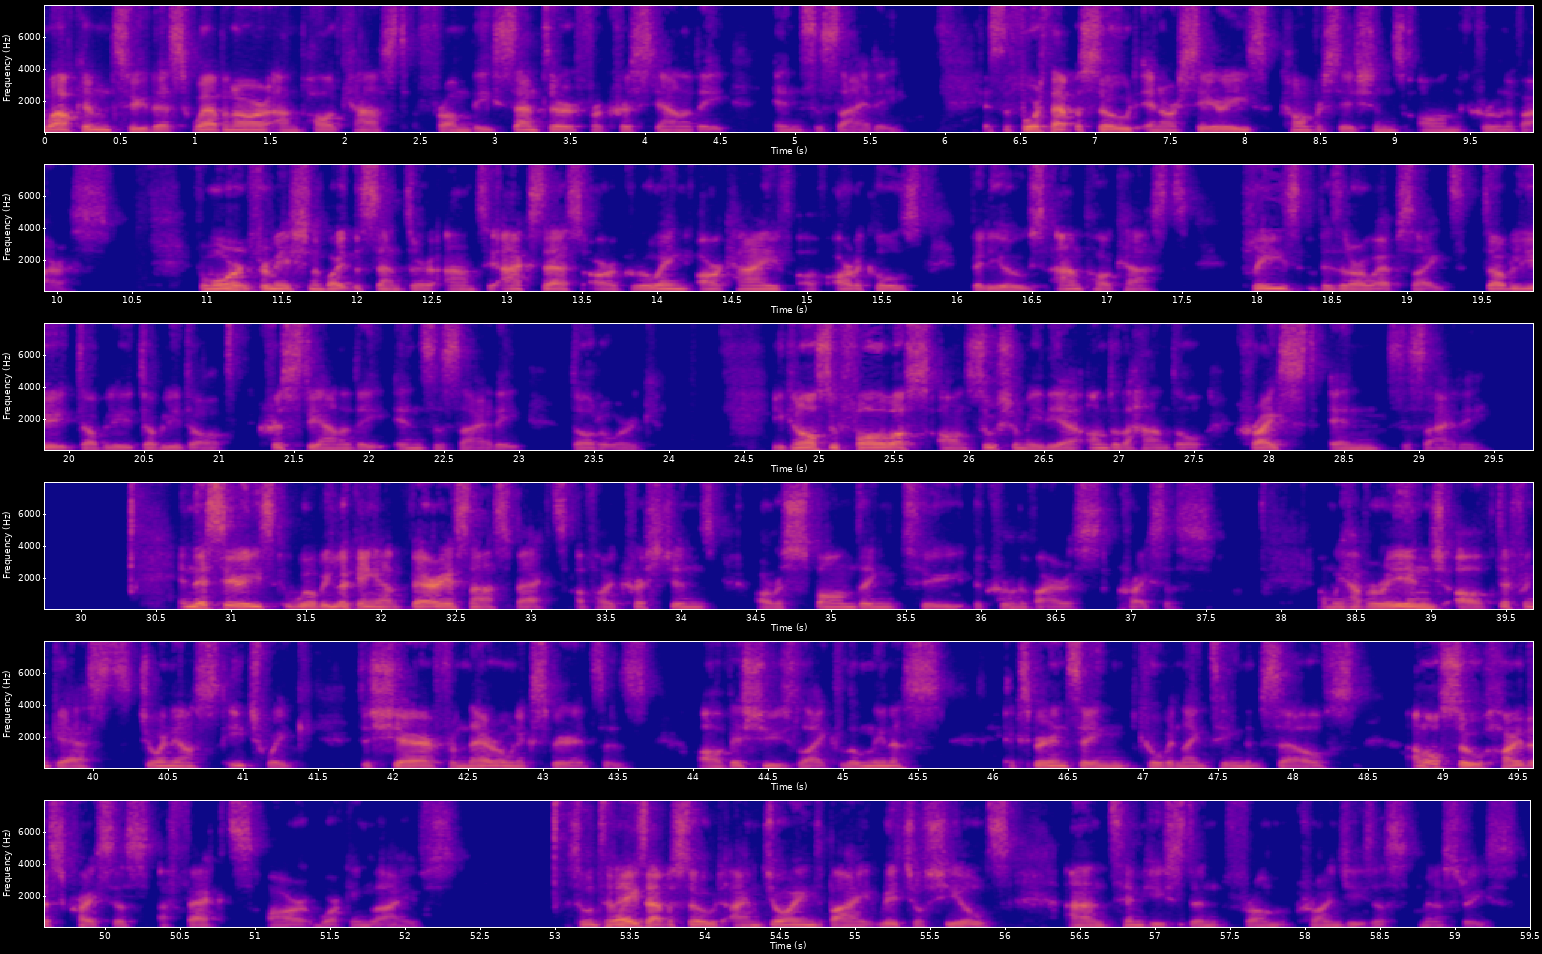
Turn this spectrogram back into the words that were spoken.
welcome to this webinar and podcast from the Centre for Christianity in Society. It's the fourth episode in our series, Conversations on Coronavirus. For more information about the Centre and to access our growing archive of articles, videos, and podcasts, please visit our website www.christianityinsociety.org. You can also follow us on social media under the handle Christ in Society. In this series, we'll be looking at various aspects of how Christians are responding to the coronavirus crisis. And we have a range of different guests joining us each week to share from their own experiences of issues like loneliness, experiencing COVID 19 themselves, and also how this crisis affects our working lives. So, in today's episode, I'm joined by Rachel Shields and Tim Houston from Crown Jesus Ministries.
